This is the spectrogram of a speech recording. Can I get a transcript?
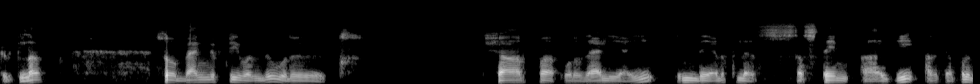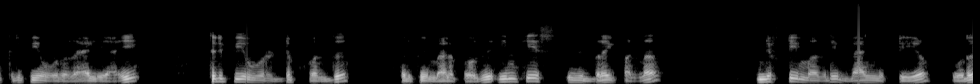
எடுக்கலாம். ஸோ பேங்க் நிஃப்டி வந்து ஒரு ஷார்ப்பாக ஒரு ரேலி ஆகி இந்த இடத்துல சஸ்டெயின் ஆகி அதுக்கப்புறம் திருப்பியும் ஒரு ரேலி ஆகி திருப்பியும் ஒரு டிப் வந்து திருப்பியும் மேலே போகுது. இன்கேஸ் இது பிரேக் பண்ணால் நிஃப்டி மாதிரி பேங்க் நிஃப்டியும் ஒரு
